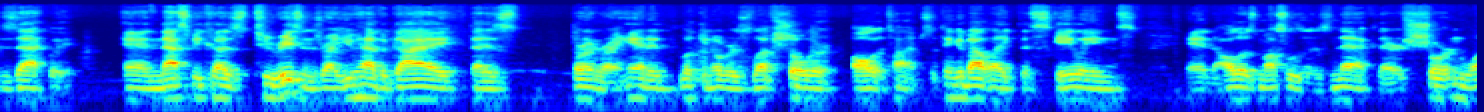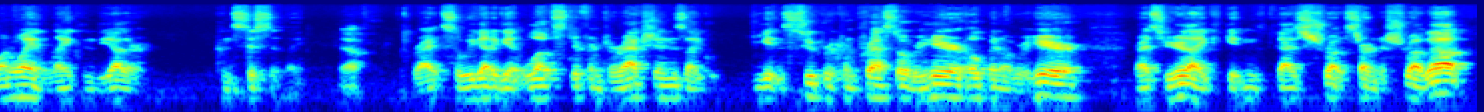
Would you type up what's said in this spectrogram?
Exactly. And that's because two reasons, right? You have a guy that is throwing right handed looking over his left shoulder all the time. So think about like the scalenes and all those muscles in his neck that are shortened one way and lengthened the other consistently. Yeah. Right. So we got to get looks different directions. Like you're getting super compressed over here, open over here. Right. So you're like getting guys shrug, starting to shrug up,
